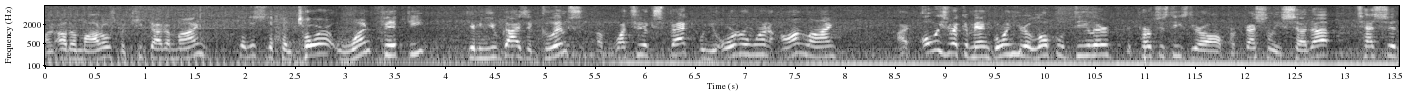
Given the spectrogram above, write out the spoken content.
on other models, but keep that in mind. Okay, this is the Pentora 150, giving you guys a glimpse of what to expect when you order one online. I always recommend going to your local dealer to purchase these. They're all professionally set up, tested,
